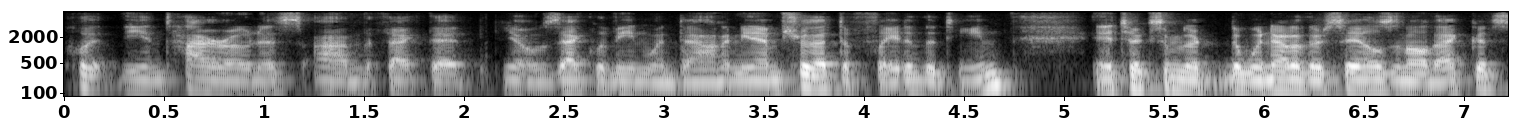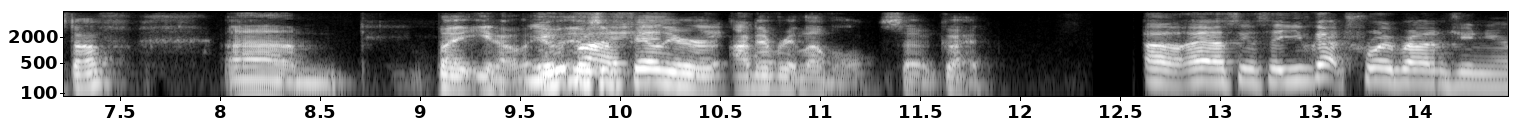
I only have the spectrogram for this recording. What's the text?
put the entire onus on the fact that you know Zach LaVine went down. I mean, I'm sure that deflated the team. It took some of the, the wind out of their sails and all that good stuff. Um, but you know, it, it was a failure on every level. So go ahead. Oh, I was gonna say you've got Troy Brown Jr.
